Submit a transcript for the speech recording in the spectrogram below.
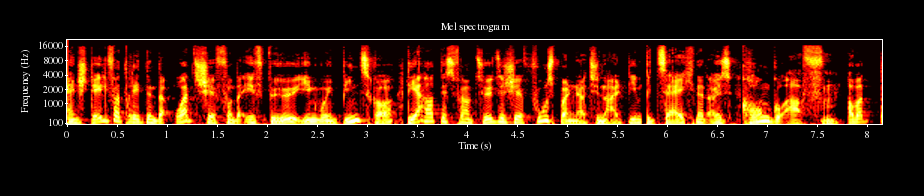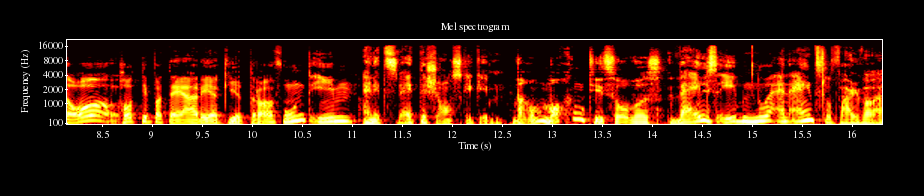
Ein stellvertretender Ortschef von der FPÖ irgendwo in Pinzgau, der hat das französische Fußballnationalteam bezeichnet als Kongoaffen. Aber da hat die Partei auch reagiert drauf und ihm eine zweite Chance gegeben. Warum machen die sowas? Weil es eben nur ein Einzelfall war.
